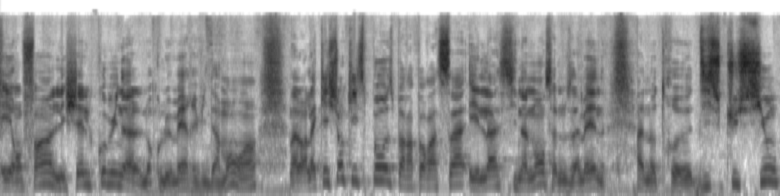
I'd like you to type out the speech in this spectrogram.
et enfin l'échelle communale, donc le maire évidemment. hein. Alors la question qui se pose par rapport à ça, et là finalement ça nous amène à notre discussion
